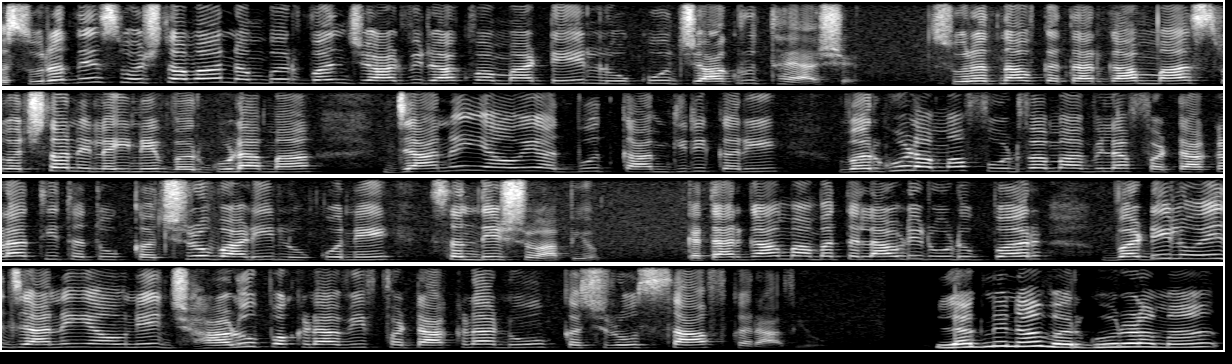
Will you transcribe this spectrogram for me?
સુરતને સ્વચ્છતામાં નંબર વન જાળવી રાખવા માટે લોકો જાગૃત થયા છે. સુરતના કતારગામમાં સ્વચ્છતાને લઈને વરઘોડામાં જાનૈયાઓએ અદ્ભુત કામગીરી કરી. વરઘોડામાં ફોડવામાં આવેલા ફટાકડાથી થતો કચરો વાળી લોકોને સંદેશો આપ્યો. કતારગામ બાબા તલાવડી રોડ ઉપર વડીલોએ જાનૈયાઓને ઝાડુ પકડાવી ફટાકડાનો કચરો સાફ કરાવ્યો. લગ્નના વરઘોડામાં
